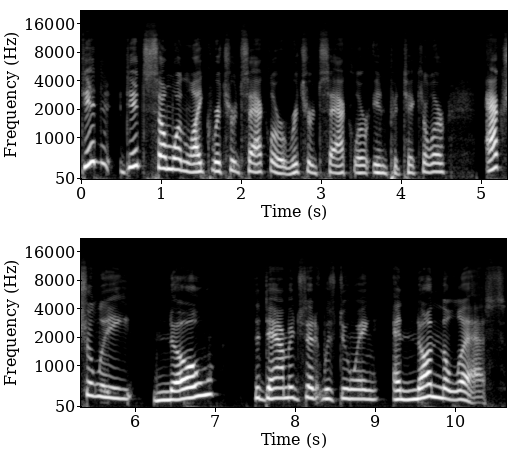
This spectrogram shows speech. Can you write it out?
did did someone like Richard Sackler or Richard Sackler in particular actually know the damage that it was doing and nonetheless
